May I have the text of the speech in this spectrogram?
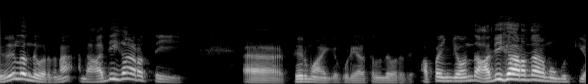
இதுலேருந்து வருதுன்னா அந்த அதிகாரத்தை தீர்மானிக்கக்கூடிய இடத்துலேருந்து வருது. அப்போ இங்கே வந்து அதிகாரம் தான் ரொம்ப முக்கியம்.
